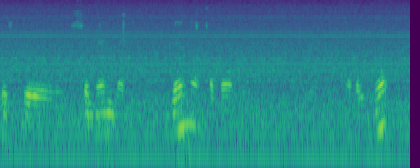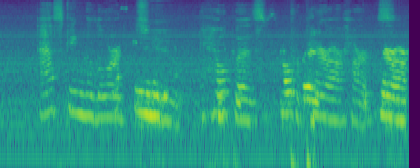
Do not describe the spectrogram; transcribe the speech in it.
quelques semaines qui viennent avant la réunion, asking the Lord to help us prepare our hearts. prepare our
